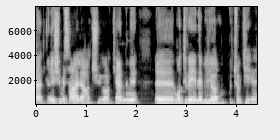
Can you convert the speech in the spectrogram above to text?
Evet güneşimiz hala açıyor. Kendimi e, motive edebiliyorum. Bu çok iyi.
